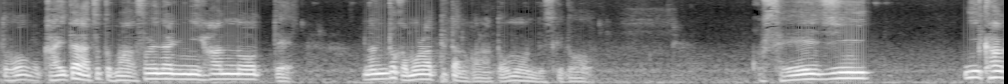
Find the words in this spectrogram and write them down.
とを書いたらちょっとまあそれなりに反応って何度かもらってたのかなと思うんですけど、こう政治に関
